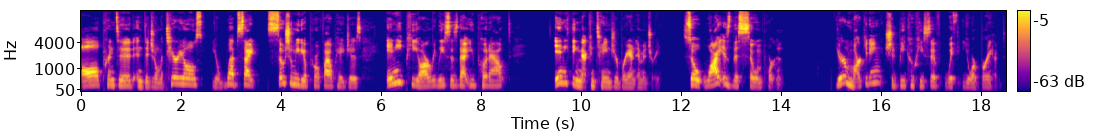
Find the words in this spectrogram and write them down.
all printed and digital materials, your website, social media profile pages, any PR releases that you put out, anything that contains your brand imagery. So, why is this so important? Your marketing should be cohesive with your brand.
